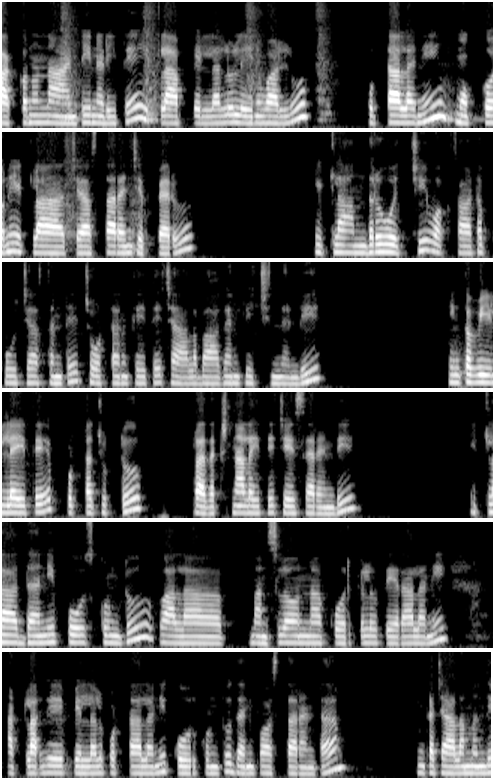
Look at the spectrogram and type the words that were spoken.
పక్కనున్న ఆంటీని అడిగితే ఇట్లా పిల్లలు లేని వాళ్ళు పుట్టాలని మొక్కొని ఇట్లా చేస్తారని చెప్పారు. ఇట్లా అందరూ వచ్చి ఒకసాట పూజ చేస్తుంటే చూడటానికైతే చాలా బాగా అనిపించిందండి. ఇంకా వీళ్ళైతే పుట్ట చుట్టూ ప్రదక్షిణాలు అయితే చేశారండి. ఇట్లా దాన్ని పోసుకుంటూ వాళ్ళ మనసులో ఉన్న కోరికలు తీరాలని అట్లాగే పిల్లలు పుట్టాలని కోరుకుంటూ దాన్ని పోస్తారంట. ఇంకా చాలామంది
